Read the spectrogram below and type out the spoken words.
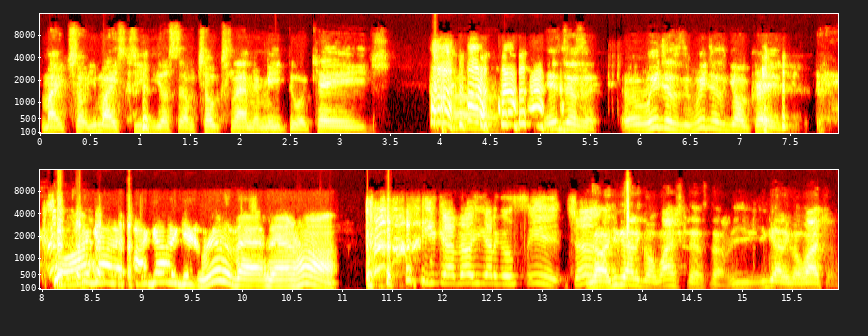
might choke. You might see yourself choke slamming me through a cage. Uh, it's just we just we just go crazy. So I got to I got to get rid of that then, huh? you got no. You got to go see it, Chuck. No, you got to go watch that stuff. You, you got to go watch them.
